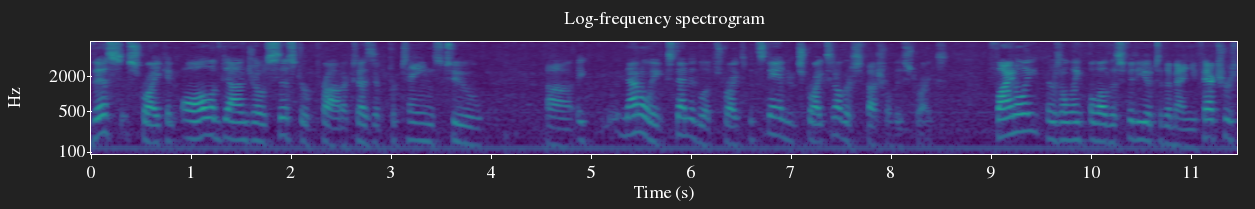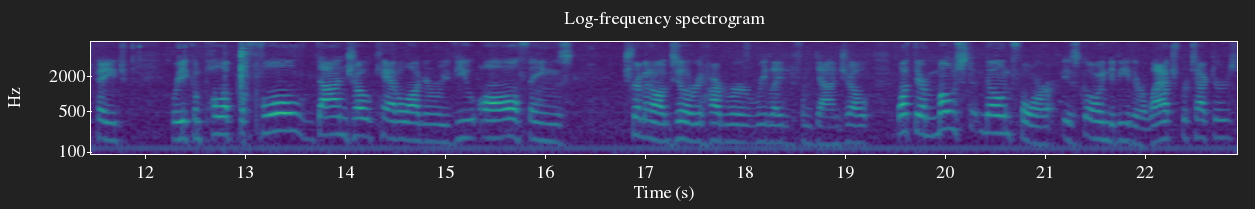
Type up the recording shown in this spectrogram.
this strike and all of Donjo's sister products as it pertains to uh, not only extended lip strikes, but standard strikes and other specialty strikes. Finally, there's a link below this video to the manufacturer's page where you can pull up the full Donjo catalog and review all things trim and auxiliary hardware related from Donjo. What they're most known for is going to be their latch protectors,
